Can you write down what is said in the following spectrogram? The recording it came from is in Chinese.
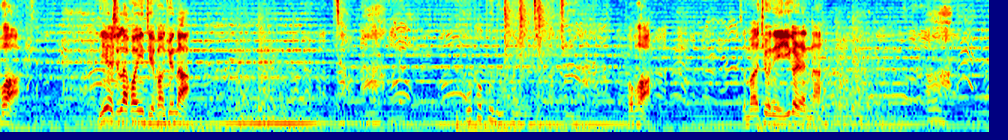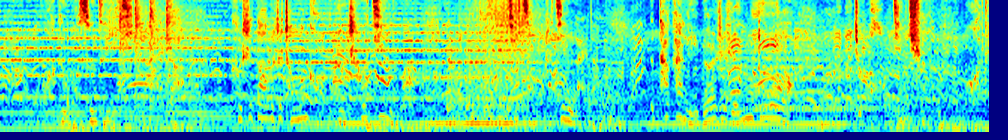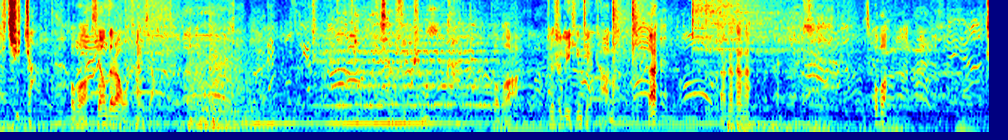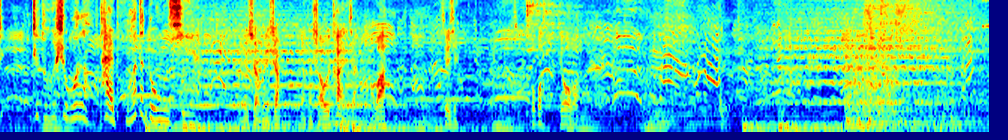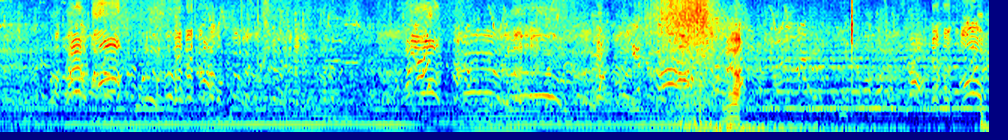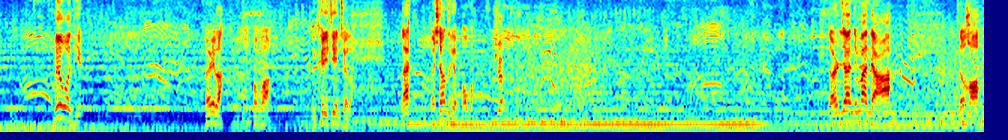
哟，婆婆，你也是来欢迎解放军的？怎么了？婆婆不能欢迎解放军啊？婆婆，怎么就你一个人呢？啊，我跟我孙子一起来的，可是到了这城门口不让车进了，我就走着进来的。他看里边这人多，就跑进去了。我得去找他。婆婆，箱子让我看一下。我婆，这是例行检查嘛。来，打开看看。婆婆，这这都是我老太婆的东西。没事没事，让她稍微看一下，好吧？谢谢。婆婆，给我吧。没有问题。可以了，婆婆，你可以进去了。来，把箱子给婆婆。是。老人家，你慢点啊，走好。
